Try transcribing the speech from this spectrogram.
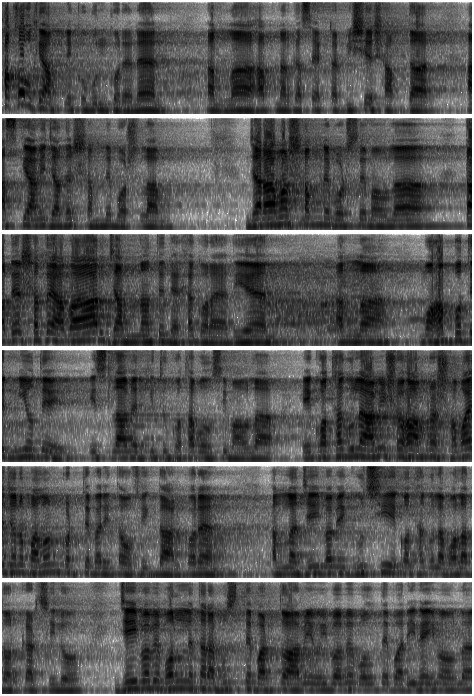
সকলকে আপনি কবুল করে নেন। আল্লাহ আপনার কাছে একটা বিশেষ আবদার। আজকে আমি যাদের সামনে বসলাম, যারা আমার সামনে বসছে মাওলা, তাদের সাথে আবার জান্নাতে দেখা করায় দিয়েন। আল্লাহ মহাব্বতের নিয়তে ইসলামের কিছু কথা বলছি মাওলা। এই কথাগুলো আমি সহ আমরা সবাই যেন পালন করতে পারি, তৌফিক দান করেন। আল্লাহ যেইভাবে গুছিয়ে কথাগুলো বলা দরকার ছিল, যেইভাবে বললে তারা বুঝতে পারতো, আমি ওইভাবে বলতে পারি নাই মাওলা।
